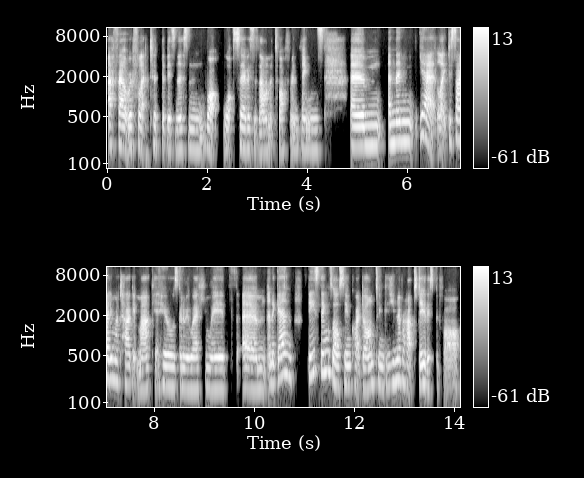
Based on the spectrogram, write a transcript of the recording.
I felt reflected the business and what what services I wanted to offer and things. Um, and then yeah, like deciding my target market, who I was going to be working with. Um, and again, these things all seem quite daunting because you've never had to do this before.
